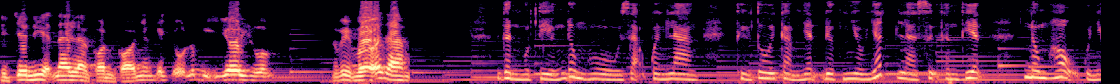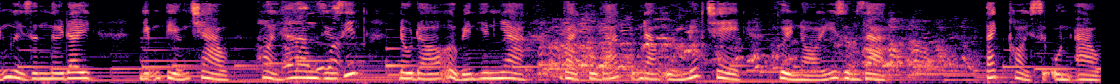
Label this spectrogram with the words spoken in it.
thì trên hiện nay là còn có những cái chỗ nó bị rơi xuống nó bị vỡ ra Gần một tiếng đồng hồ dạo quanh làng, thứ tôi cảm nhận được nhiều nhất là sự thân thiện, nồng hậu của những người dân nơi đây. Những tiếng chào, hỏi han díu dít, đâu đó ở bên hiên nhà, vài cô bác cũng đang uống nước chè, cười nói rôm rả. Tách khỏi sự ồn ào,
